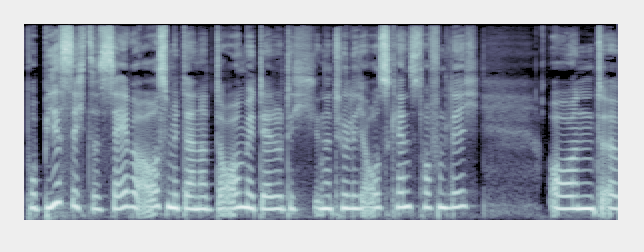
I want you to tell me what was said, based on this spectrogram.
probierst dich das selber aus mit deiner DAW, mit der du dich natürlich auskennst, hoffentlich. Und äh,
